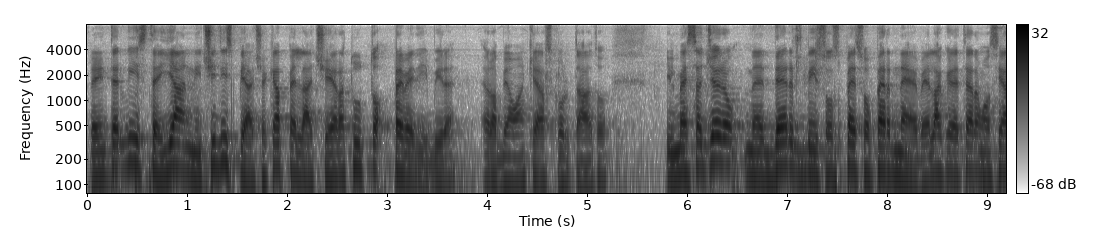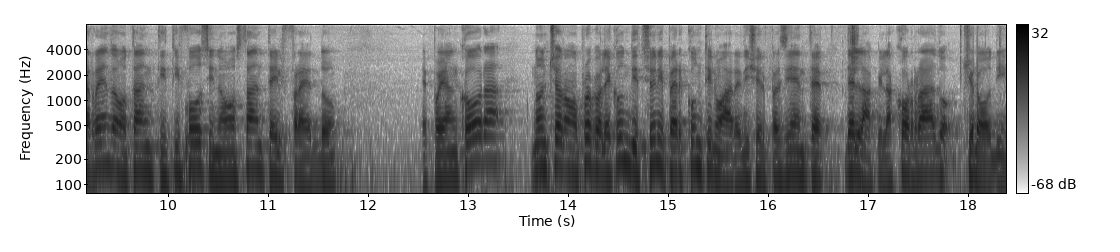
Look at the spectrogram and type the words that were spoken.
Le interviste, Ianni ci dispiace, Cappellacci era tutto prevedibile e lo abbiamo anche ascoltato. Il messaggero eh, derby sospeso per neve, l'Aquila e Teramo si arrendono tanti tifosi nonostante il freddo. E poi ancora non c'erano proprio le condizioni per continuare, dice il presidente dell'Aquila, Corrado Chiodi.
